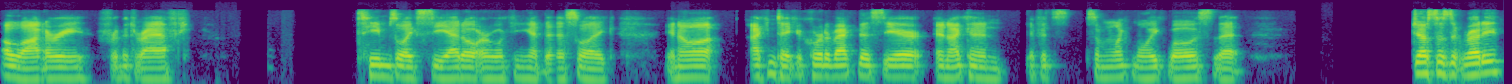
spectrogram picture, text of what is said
a lottery for the draft, teams like Seattle are looking at this like, you know I can take a quarterback this year, and I can, if it's someone like Malik Willis that just isn't ready,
